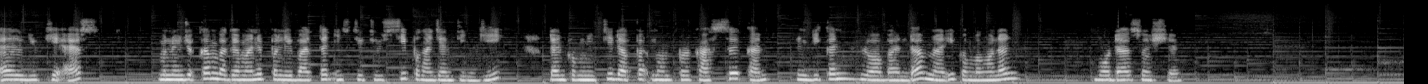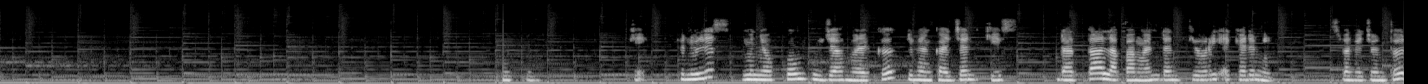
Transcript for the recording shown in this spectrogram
LUKS menunjukkan bagaimana pelibatan institusi pengajian tinggi dan komuniti dapat memperkasakan pendidikan luar bandar melalui pembangunan modal sosial. Okay. Penulis menyokong hujah mereka dengan kajian kes, data lapangan dan teori akademik. Sebagai contoh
